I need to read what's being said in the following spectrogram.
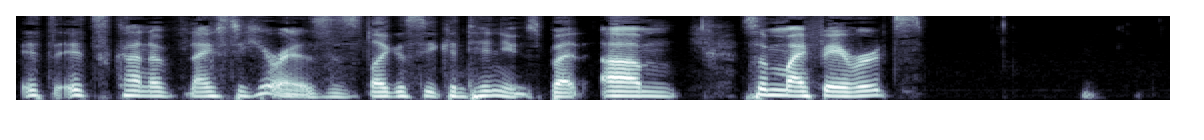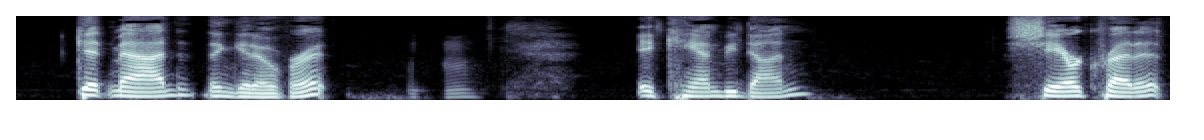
it's, it's kind of nice to hear as his legacy continues. But, um, some of my favorites, get mad, then get over it. Mhm. It can be done. Share credit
